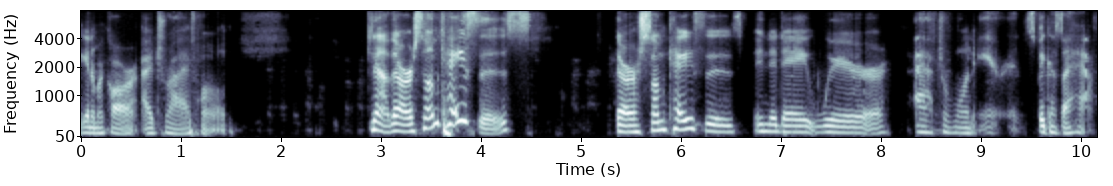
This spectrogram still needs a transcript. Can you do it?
I get in my car, I drive home. Now, there are some cases, there are some cases in the day where To run errands because I have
